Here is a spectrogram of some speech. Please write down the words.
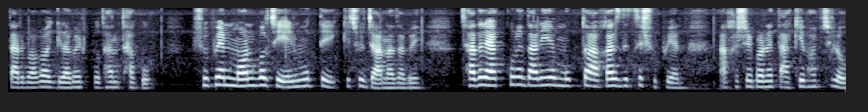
তার বাবা গ্রামের প্রধান থাকুক? সুফিয়ান মন বলছে, এর মধ্যে কিছু জানা যাবে। ছাদের এক কোণে দাঁড়িয়ে মুক্ত আকাশ দেখছে সুফিয়ান। আকাশের পানে তাকিয়ে ভাবছিল,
